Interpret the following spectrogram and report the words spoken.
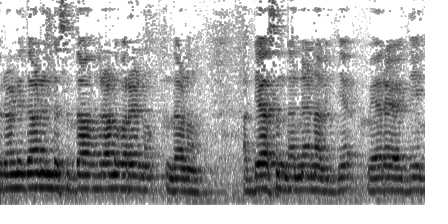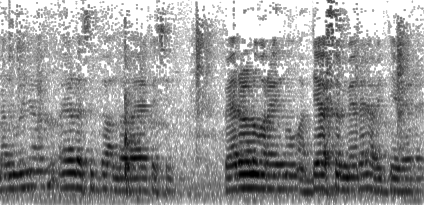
ഒരാൾ ഇതാണ് എന്റെ സിദ്ധാന്തം ഒരാൾ പറയണം എന്താണ്? അധ്യാസം തന്നെയാണ് അവിദ്യ വേറെ അവിദ്യ ഇല്ലെന്ന് പറഞ്ഞാൽ അയാളുടെ സിദ്ധാന്തം അത് അയാൾക്ക് ശരി വേറെ ആൾ പറയുന്നു അധ്യാസം വേറെ അവിദ്യ വേറെ.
